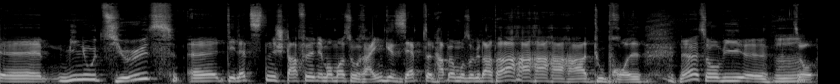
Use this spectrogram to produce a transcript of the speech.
äh, minutiös äh, die letzten Staffeln immer mal so reingeseppt und habe immer so gedacht, ha, ha, ha, ha, ha, du Proll. Ne? So wie äh, so.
